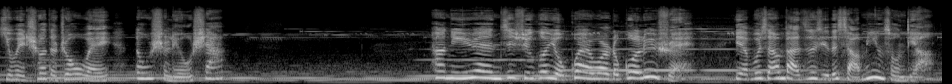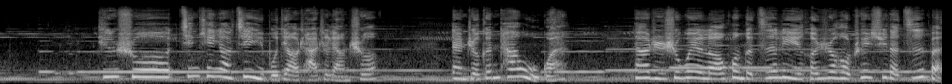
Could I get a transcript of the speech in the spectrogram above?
因为车的周围都是流沙。他宁愿继续喝有怪味的过滤水。也不想把自己的小命送掉。听说今天要进一步调查这辆车，但这跟他无关。他只是为了混个资历和日后吹嘘的资本。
